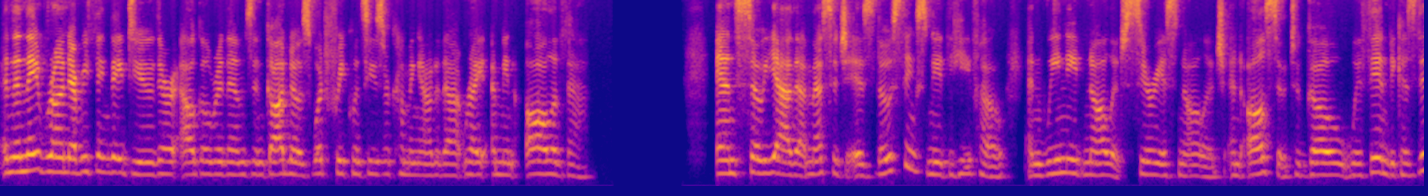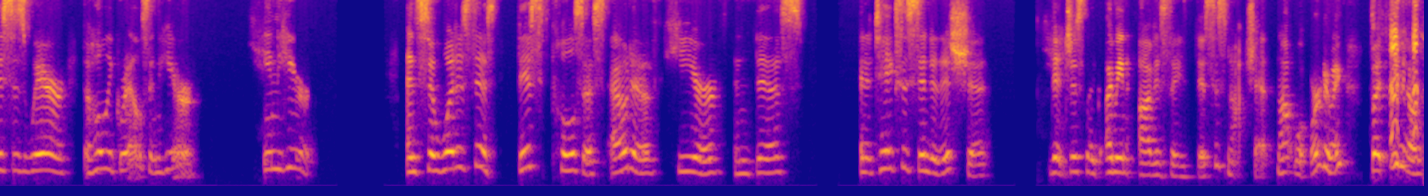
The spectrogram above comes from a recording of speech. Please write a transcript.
And then they run everything they do, their algorithms, and God knows what frequencies are coming out of that, right? I mean, all of that. And so, yeah, that message is those things need the heave ho, and we need knowledge, serious knowledge, and also to go within because this is where the Holy Grail's in here in here. And so, what is this? This pulls us out of here and this, and it takes us into this shit that just like, I mean, obviously, this is not shit, not what we're doing, but you know,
